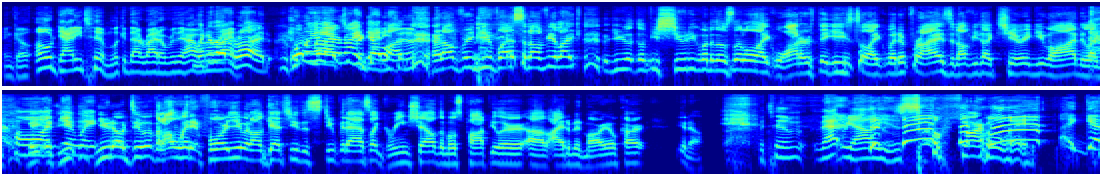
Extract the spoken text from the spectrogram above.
and go, oh, Daddy Tim, look at that ride over there. I want to ride. it." ride. What Look ride ride, Daddy on? Tim. And I'll bring you bless, and I'll be like, you, you'll be shooting one of those little like water thingies to like win a prize, and I'll be like cheering you on. And like, Oh, if can't you, wait. you don't do it, but I'll win it for you, and I'll get you the stupid ass like green shell, the most popular uh, item in Mario Kart. You know, But Tim, that reality is so far away. I get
